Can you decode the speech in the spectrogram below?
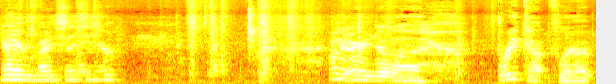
Hey everybody, Stacey here. I'm getting ready to do a three cup flip.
